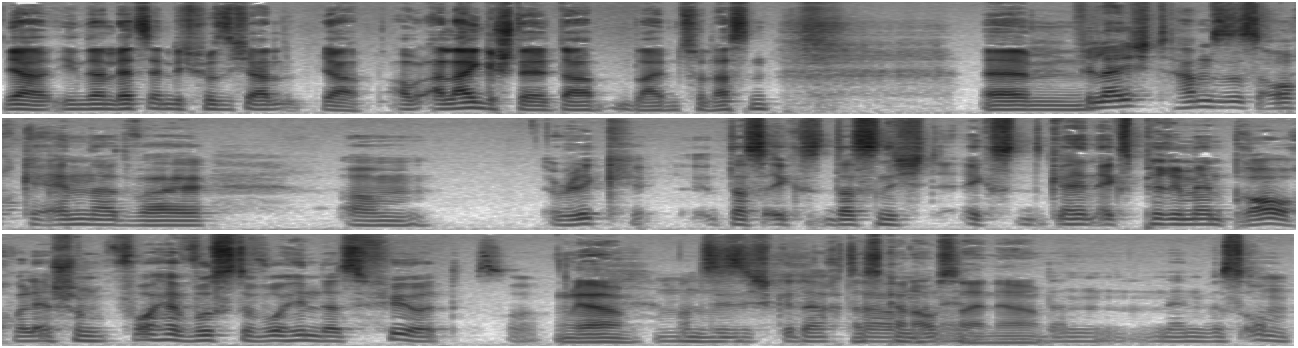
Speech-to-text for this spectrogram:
ja, ihn dann letztendlich für sich ja, alleingestellt da bleiben zu lassen. Ähm, Vielleicht haben sie es auch geändert, weil ähm, Rick das, das nicht ex, kein Experiment braucht, weil er schon vorher wusste, wohin das führt. So. Ja. Und sie sich gedacht das haben, kann auch sein, ja. Dann nennen wir es um.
